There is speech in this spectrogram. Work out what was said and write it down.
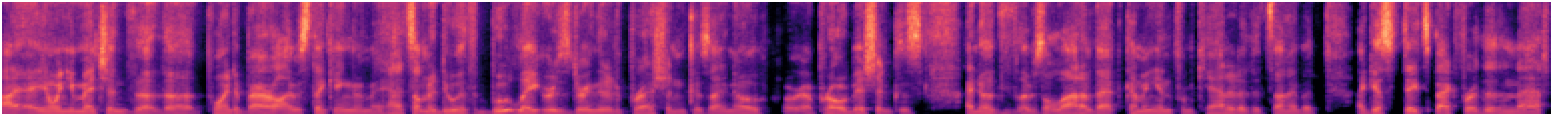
I, you know, when you mentioned the the point of barrel, I was thinking it had something to do with bootleggers during the Depression, because I know or Prohibition, because I know there was a lot of that coming in from Canada at the time. But I guess dates back further than that.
